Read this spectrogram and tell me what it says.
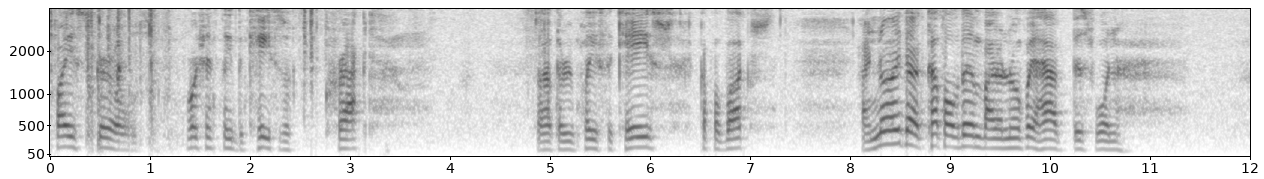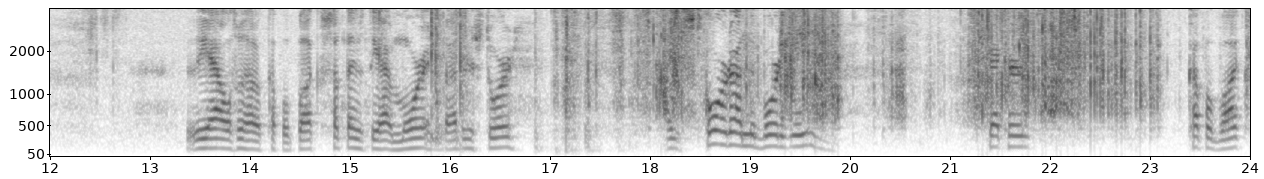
Spice Girls. Fortunately, the case is cracked. So I have to replace the case. A couple bucks. I know I got a couple of them, but I don't know if I have this one. They also have a couple bucks. Sometimes they have more in the battery store. I scored on the board game. Checkers couple bucks.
